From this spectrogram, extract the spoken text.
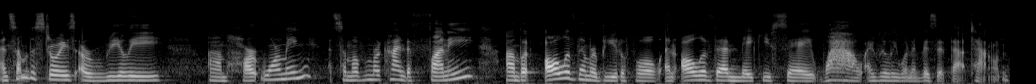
And some of the stories are really um, heartwarming. Some of them are kind of funny, um, but all of them are beautiful and all of them make you say, wow, I really want to visit that town.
